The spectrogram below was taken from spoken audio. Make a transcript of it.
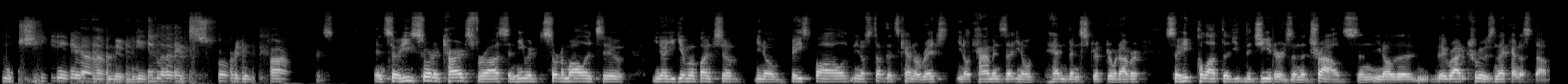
from GM and he likes sorting cards, and so he sorted cards for us, and he would sort them all into you know, you give him a bunch of, you know, baseball, you know, stuff that's kind of rich, you know, commons that, you know, hadn't been stripped or whatever. So he'd pull out the the Jeters and the Trouts and, you know, the, the Rod Carews and that kind of stuff.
